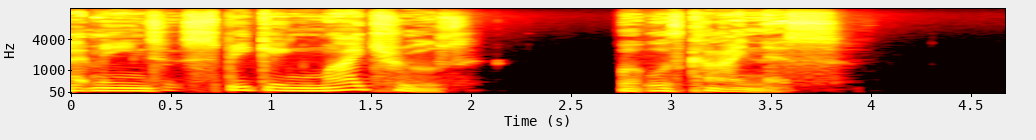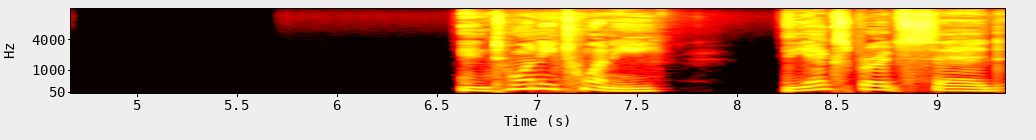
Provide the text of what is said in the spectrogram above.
that means speaking my truth, but with kindness. In 2020, the experts said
